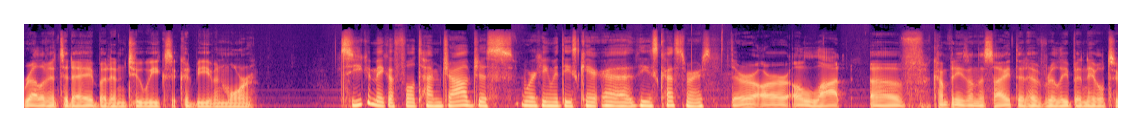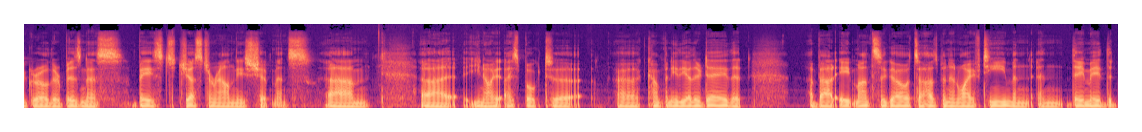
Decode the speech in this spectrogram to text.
relevant today, but in two weeks it could be even more. So you can make a full time job just working with these uh, these customers. There are a lot of companies on the site that have really been able to grow their business based just around these shipments. Um, uh, you know, I, I, spoke to a company the other day that about eight months ago, it's a husband and wife team, and, and they made the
